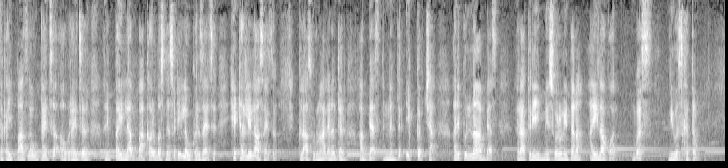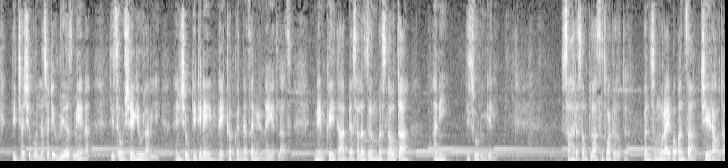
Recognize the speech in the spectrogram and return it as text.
सकाळी पाचला उठायचं आवरायचं आणि पहिल्या बाकावर बसण्यासाठी लवकर जायचं. हे ठरलेलं असायचं. क्लासवरून आल्यानंतर अभ्यास आणि नंतर एक कप चहा आणि पुन्हा अभ्यास. रात्री मेसवरून येताना आईला कॉल बस दिवस खतम. तिच्याशी बोलण्यासाठी वेळच मिळेना. ती संशय घेऊ लागली आणि शेवटी तिने ब्रेकअप करण्याचा निर्णय घेतलाच. नेमकं इथं अभ्यासाला जम बसला होता आणि ती सोडून गेली. सारं संपलं असंच वाटत होतं पण समोर आईबाबांचा चेहरा होता.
